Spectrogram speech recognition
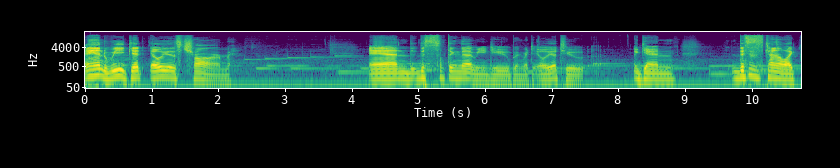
And we get Ilia's Charm. And this is something that we need to bring back to Ilia to, uh, again, this is kind of like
